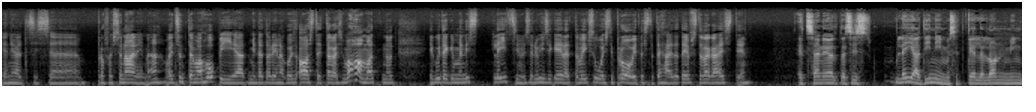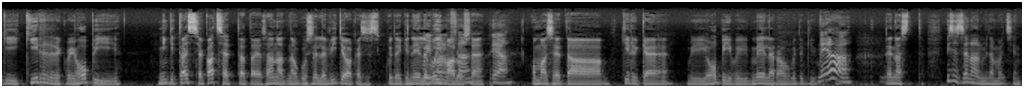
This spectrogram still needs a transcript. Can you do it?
ja nii-öelda siis äh, professionaalina, vaid see on tema hobi ja mille ta oli nagu aastaid tagasi maha matnud ja kuidagi me lihtsalt leidsime selle ühise keele, et ta võiks uuesti proovida seda teha ja ta teeb seda väga hästi. et sa nii-öelda siis leiad inimesed, kellel on mingi kirg või hobi mingit asja katsetada ja sa annad nagu selle videoga siis kuidagi neile võimaluse, võimaluse yeah. oma seda kirge või hobi või meelerahu kuidagi yeah. ennast, mis see sõna on, mida ma otsin,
